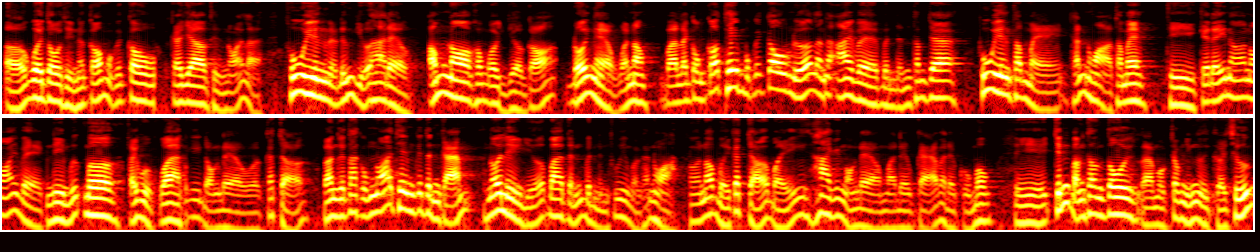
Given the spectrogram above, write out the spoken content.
Ở quê tôi thì nó có một cái câu ca dao thường nói là Phú Yên là đứng giữa hai đèo, ống no không bao giờ có, đối nghèo quả nông. Và lại còn có thêm một cái câu nữa là ai về Bình Định thăm cha, Phú Yên thăm mẹ, Khánh Hòa thăm em. Thì cái đấy nó nói về niềm ước mơ phải vượt qua cái đoạn đèo cách trở. Và người ta cũng nói thêm cái tình cảm nối liền giữa ba tỉnh Bình Định, Phú Yên và Khánh Hòa. Nó bị cách trở bởi hai cái ngọn đèo mà đèo cả và đèo Cù Mông. Thì chính bản thân tôi là một trong những người khởi xướng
